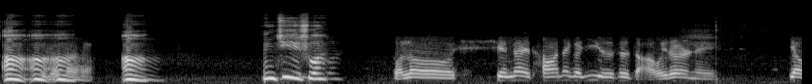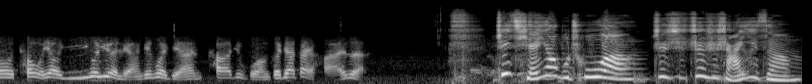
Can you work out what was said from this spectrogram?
嗯嗯嗯嗯，你继续说。完了，现在他那个意思是咋回事呢？要朝我要一个月两千块钱，他就光搁家带孩子。这钱要不出啊？这是这是啥意思啊？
